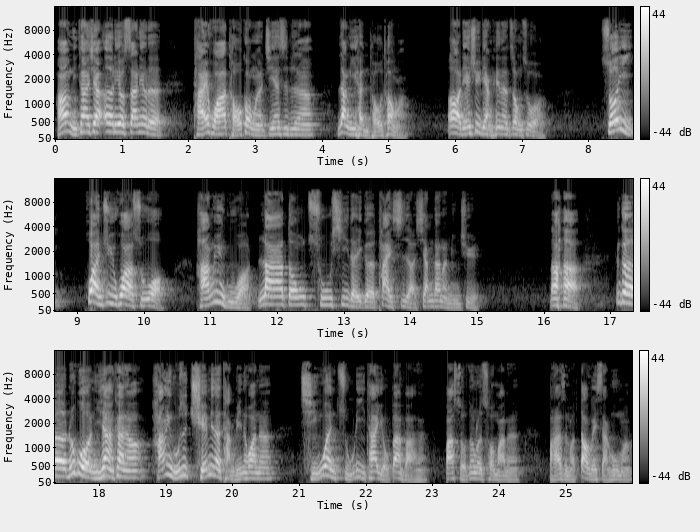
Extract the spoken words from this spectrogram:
好，你看一下二六三六的台华投控呢，今天是不是呢？让你很头痛啊！哦，连续两天的重挫。所以换句话说哦，航运股啊拉东出西的一个态势啊，相当的明确。那哈那个，如果你想想看哦，航运股是全面的躺平的话呢，请问主力他有办法呢，把手中的筹码呢，把它什么倒给散户吗？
